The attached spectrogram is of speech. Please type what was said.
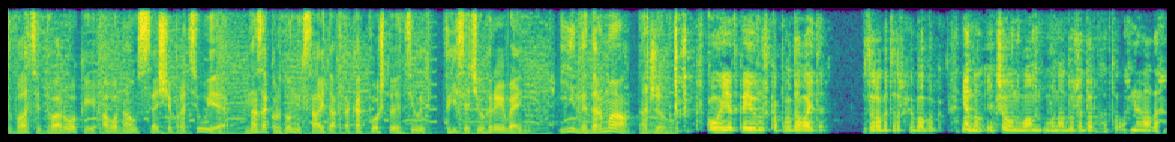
22 роки, а вона усе ще працює. На закордонних сайтах така коштує цілих тисячу гривень. І не дарма, адже В кого є така ігрушка, продавайте. Заробите трохи бабок. Ні, ну якщо вам, вам вона дуже дорога, то не треба.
